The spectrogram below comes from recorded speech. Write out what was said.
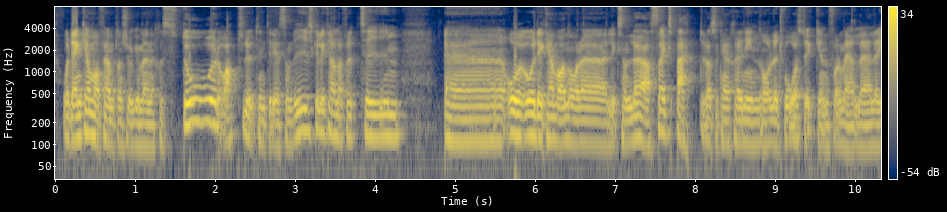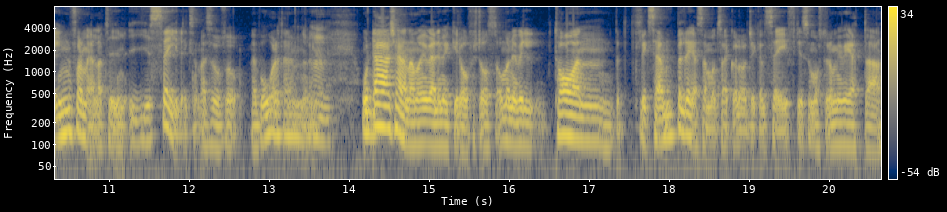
Och den kan vara 15-20 människor stor och absolut inte det som vi skulle kalla för ett team. Eh, och, och det kan vara några liksom, lösa experter och så kanske den innehåller två stycken formella eller informella team i sig. Liksom. Alltså så med våra termer. Och där tjänar man ju väldigt mycket då förstås. Om man nu vill ta en till exempel resa mot psychological safety så måste de ju veta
